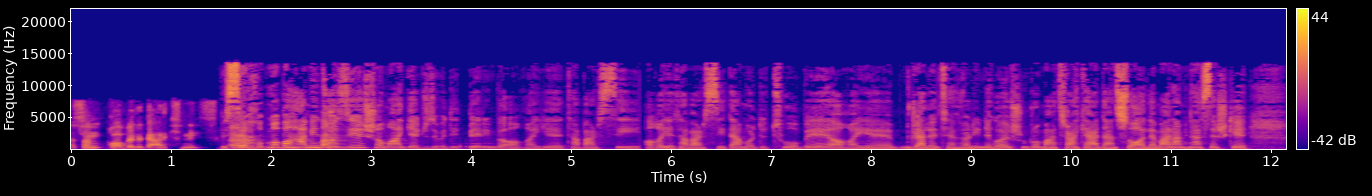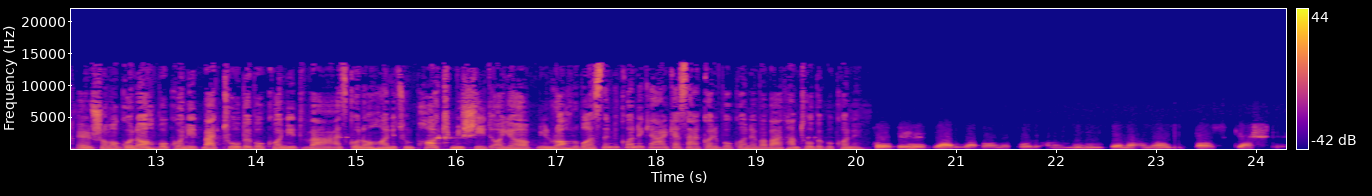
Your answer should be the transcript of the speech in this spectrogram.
اصلا قابل درک نیست. بسیار خب ما با همین توضیح شما اگه اجازه بدید بریم به آقای تبرسی. آقای تبرسی در مورد توبه آقای جلال تهرانی نگاهشون رو مطرح کردن. سوال من هم این هستش که شما گناه بکنید بعد توبه بکنید و از گناهانتون پاک میشید. آیا این راه رو باز نمی‌کنه که هر کس هر کاری بکنه و بعد هم توبه بکنه؟ توبه در زبان قرآنی به معنای بازگشته.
